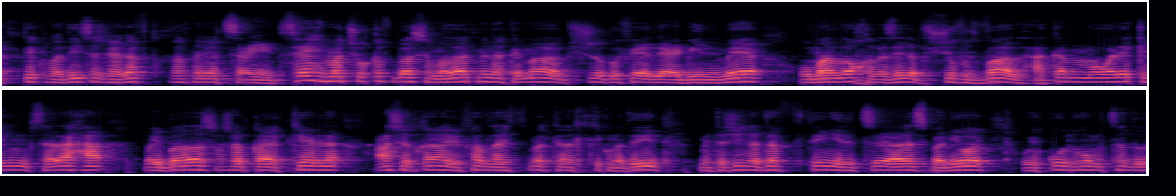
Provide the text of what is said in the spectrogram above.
أتلتيكو مدريد سجل هدف دقيقه 98 صحيح الماتش وقف برشا مرات منها كل مرة باش يشربوا فيها اللاعبين الماء ومرة أخرى زاد باش يشوفوا الفار الحكم ولكن بصراحة ما يبررش 10 دقائق كاملة. 10 دقائق بفضل يتمكن أتلتيكو مدريد من تسجيل هدف ثاني اسبانيول ويكون هو متصدر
